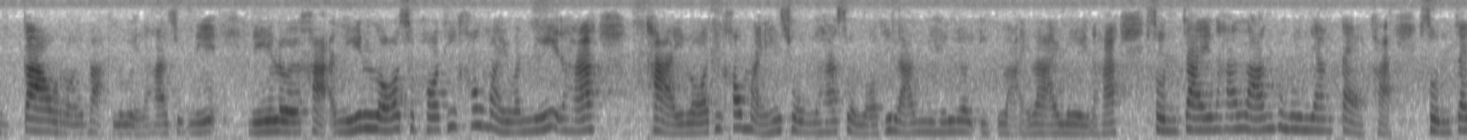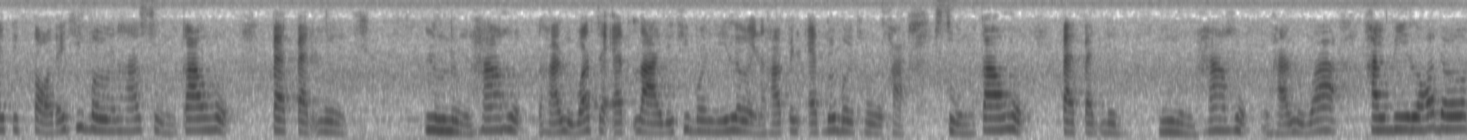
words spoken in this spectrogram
9,900 บาทเลยนะคะ ชุดนี้นี่เลยค่ะ อันนี้ล้อเฉพาะที่เข้าใหม่วันนี้นะคะ ถ่ายล้อที่เข้าใหม่ให้ชมนะคะ ส่วนล้อที่ร้านมีให้เลือกอีกหลายรายเลยนะคะ สนใจนะคะร้านคุณรุนยางแตกค่ะ สนใจติดต่อได้ที่เบอร์นะคะ 096 881 1156 นะคะ หรือว่าจะแอดไลน์ได้ที่เบอร์นี้เลยนะคะ เป็นแอดด้วยเบอร์โทรค่ะ 096 881 1156 นะคะ หรือว่าใครมีล้อเดิม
